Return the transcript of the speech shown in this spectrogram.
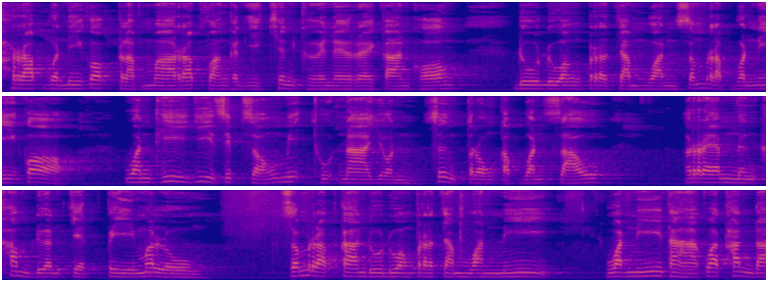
ครับวันนี้ก็กลับมารับฟังกันอีกเช่นเคยในรายการของ ดูดวงประจำวันสำหรับวันนี้ก็ วันที่ 22 มิถุนายน ซึ่งตรงกับวันเสาร์แรมหนึ่งค่ำเดือน 7 ปีมะโรงสำหรับการดูดวงประจำวันนี้ วันนี้ถ้าหากว่าท่านใด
